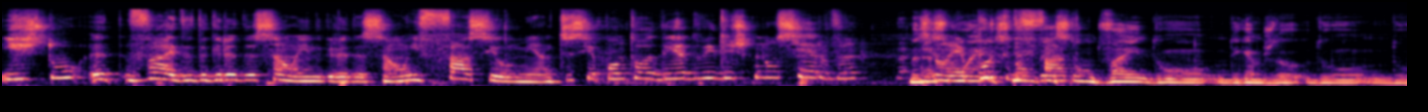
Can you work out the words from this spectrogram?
isto eh, vai de degradação em degradação e facilmente se aponta o dedo e diz que não serve. Mas não, é, porque isso não, facto... não vem de um, digamos, do, do, do,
